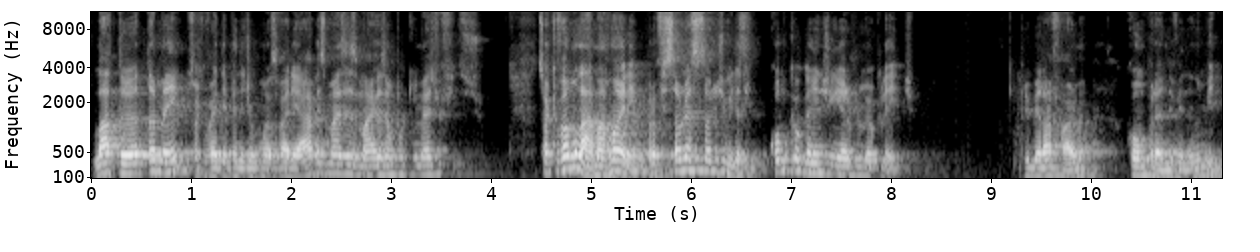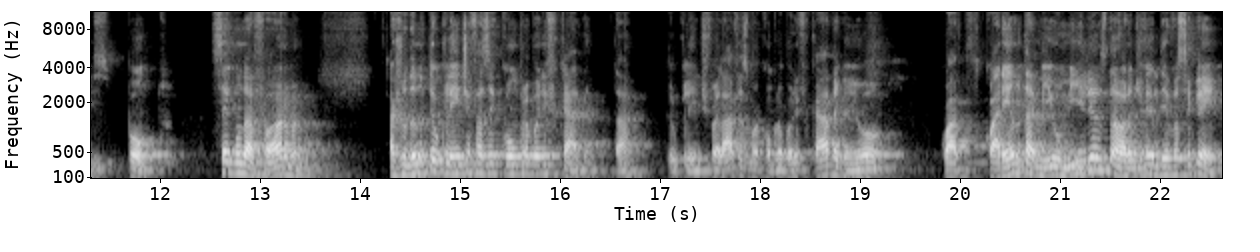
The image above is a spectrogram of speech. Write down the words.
Latam também, só que vai depender de algumas variáveis, mas Smiles é um pouquinho mais difícil. Só que vamos lá, Marrone, profissão de assessor de milhas. Como que eu ganho dinheiro para o meu cliente? Primeira forma, comprando e vendendo milhas. Ponto. Segunda forma, ajudando o teu cliente a fazer compra bonificada, tá? Teu cliente foi lá, fez uma compra bonificada, ganhou 40 mil milhas, na hora de vender você ganha.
